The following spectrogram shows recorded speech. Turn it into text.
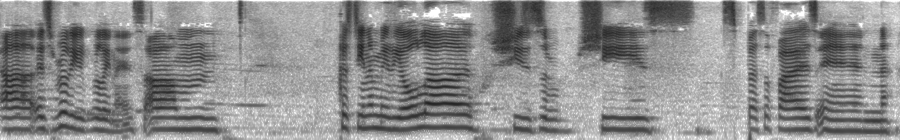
Uh it's really really nice. Um Christina Miliola, she's she's specifies in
